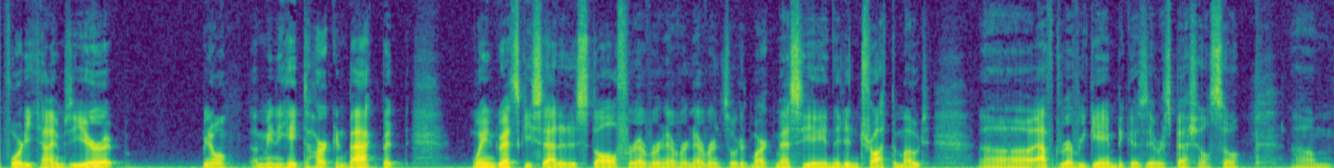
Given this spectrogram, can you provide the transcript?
forty times a year, you know, I mean, you hate to harken back, but Wayne Gretzky sat at his stall forever and ever and ever, and so did Mark Messier, and they didn't trot them out uh, after every game because they were special. So. Um,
